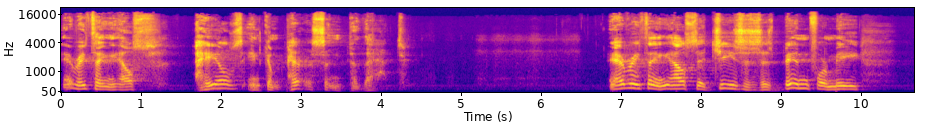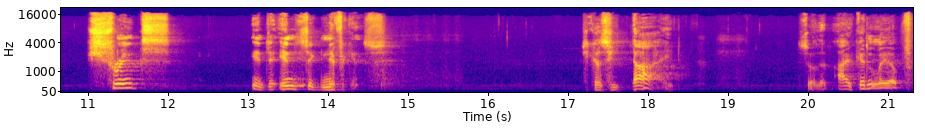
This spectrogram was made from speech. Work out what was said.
Everything else pales in comparison to that. Everything else that Jesus has been for me shrinks into insignificance because he died so that I could live.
